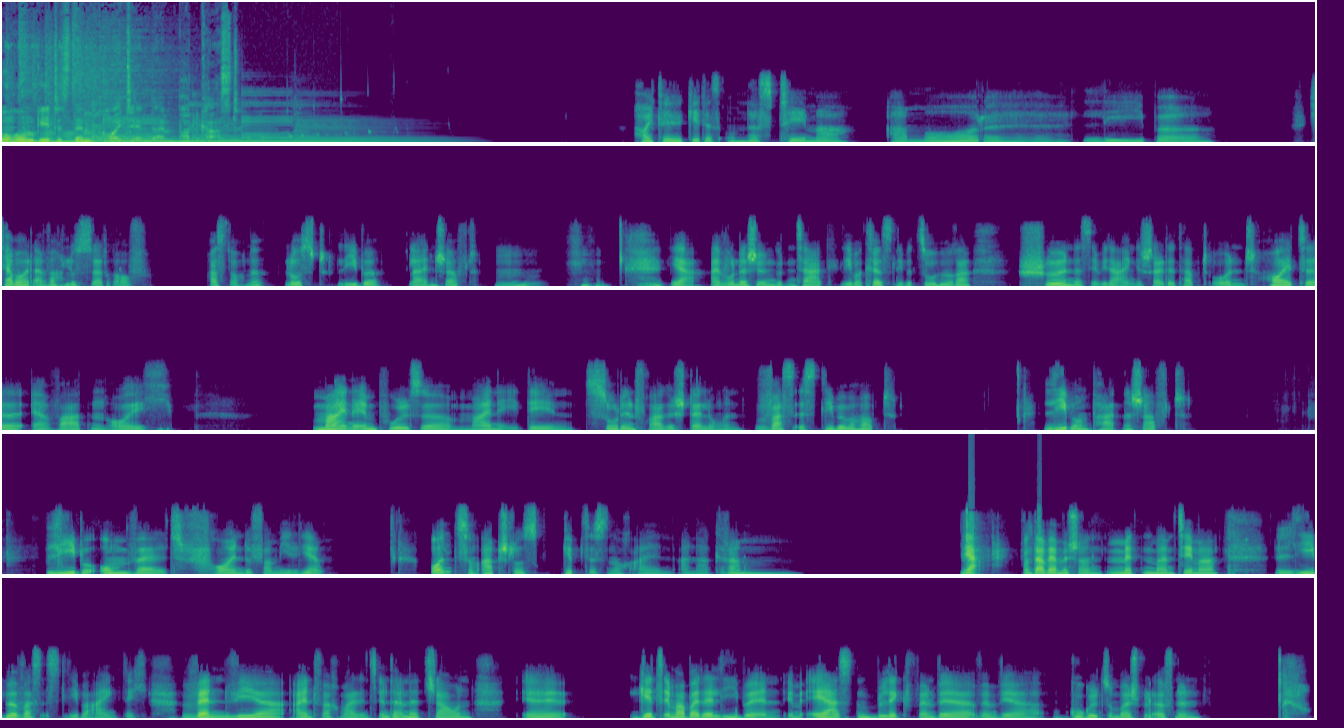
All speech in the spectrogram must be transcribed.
worum geht es denn heute in deinem Podcast? Heute geht es um das Thema Amore, Liebe. Ich habe heute einfach Lust darauf. Passt doch, ne? Lust, Liebe, Leidenschaft. Hm? ja, einen wunderschönen guten Tag, lieber Chris, liebe Zuhörer. Schön, dass ihr wieder eingeschaltet habt. Und heute erwarten euch meine Impulse, meine Ideen zu den Fragestellungen, was ist Liebe überhaupt? Liebe und Partnerschaft, Liebe, Umwelt, Freunde, Familie. Und zum Abschluss gibt es noch ein Anagramm. Ja, und da wären wir schon mitten beim Thema Liebe. Was ist Liebe eigentlich? Wenn wir einfach mal ins Internet schauen, äh, geht es immer bei der Liebe in, im ersten Blick, wenn wir, wenn wir Google zum Beispiel öffnen,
